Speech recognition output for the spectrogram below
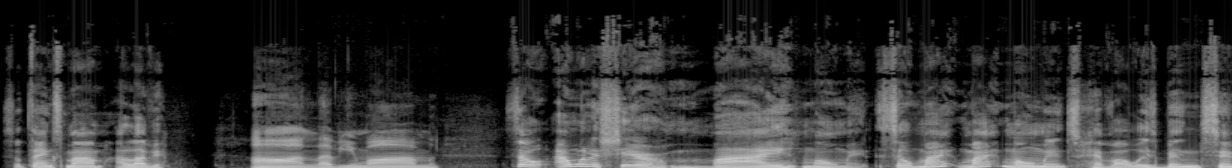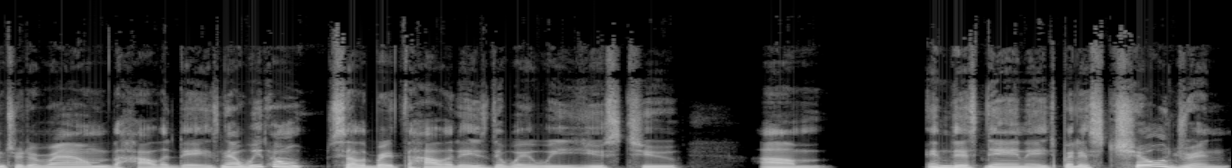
So thanks, mom. I love you. Aw, love you, mom. So I want to share my moment. So my my moments have always been centered around the holidays. Now we don't celebrate the holidays the way we used to um, in this day and age, but as children,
